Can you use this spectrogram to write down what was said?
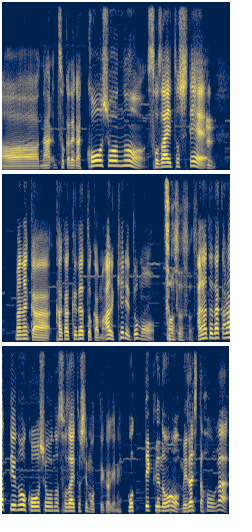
ああなそっかだから交渉の素材として、うんまあなんか価格だとかもあるけれどもそうそうそうそう。あなただからっていうのを交渉の素材として持っていくわけね持っていくのを目指した方が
